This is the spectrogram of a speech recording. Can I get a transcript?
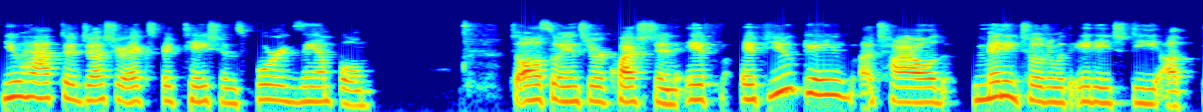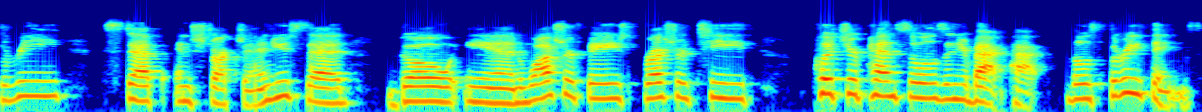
You have to adjust your expectations. For example, to also answer your question, if if you gave a child, many children with ADHD, a three step instruction, and you said, go and wash your face, brush your teeth, put your pencils in your backpack. Those three things.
